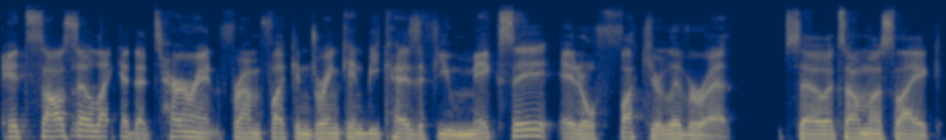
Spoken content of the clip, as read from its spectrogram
it's also mm. like a deterrent from fucking drinking because if you mix it, it'll fuck your liver up. So it's almost like,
